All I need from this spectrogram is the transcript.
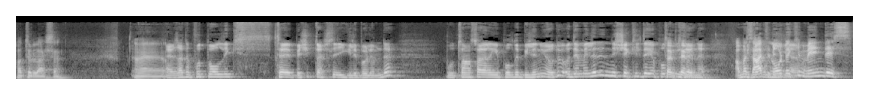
hatırlarsan. Ee, Evet, zaten Futbol League'te Beşiktaş'la ilgili bölümde bu transferlerin yapıldığı biliniyordu. Ödemelerin ne şekilde yapıldığı Tabii, tabii. üzerine. ama bir takım zaten oradaki var. Mendes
